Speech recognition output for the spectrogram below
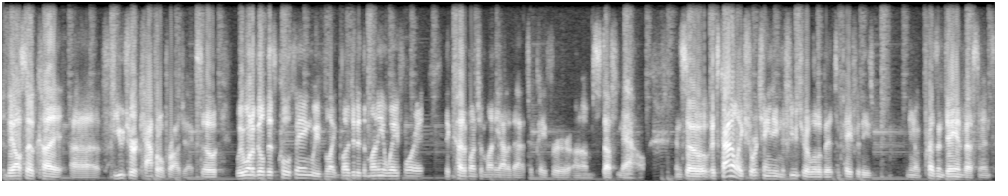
they also cut uh, future capital projects. So we want to build this cool thing. We've like budgeted the money away for it. They cut a bunch of money out of that to pay for um, stuff now, and so it's kind of like shortchanging the future a little bit to pay for these, you know, present day investments.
